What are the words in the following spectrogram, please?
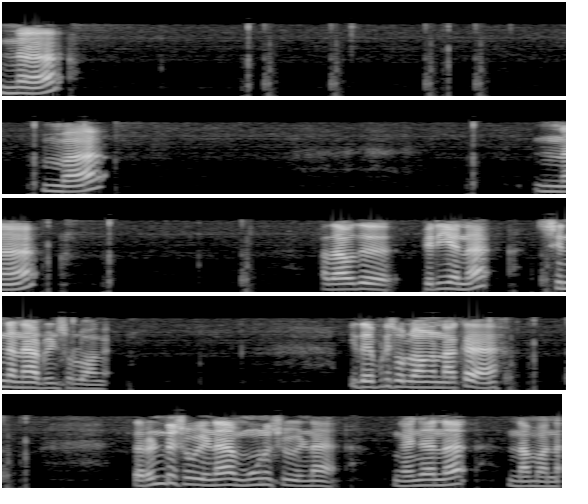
ந ம ந அதாவது பெரிய ந சின்ன ந அப்படின்னு சொல்லுவாங்க. இதை எப்படி சொல்லுவாங்கன்னாக்க இந்த ரெண்டு சுழின மூணு சுழின கஞ்சன நமன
